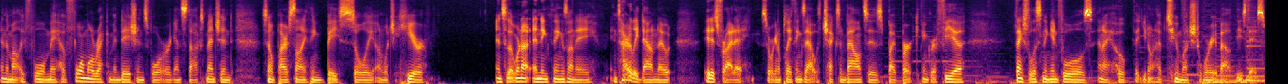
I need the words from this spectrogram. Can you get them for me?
and the Motley Fool may have formal recommendations for or against stocks mentioned. So don't buy or sell anything based solely on what you hear. And so that we're not ending things on a entirely down note, it is Friday, so we're going to play things out with Checks and Balances by Burke and Graphia. Thanks for listening in, fools, and I hope that you don't have too much to worry about these days.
